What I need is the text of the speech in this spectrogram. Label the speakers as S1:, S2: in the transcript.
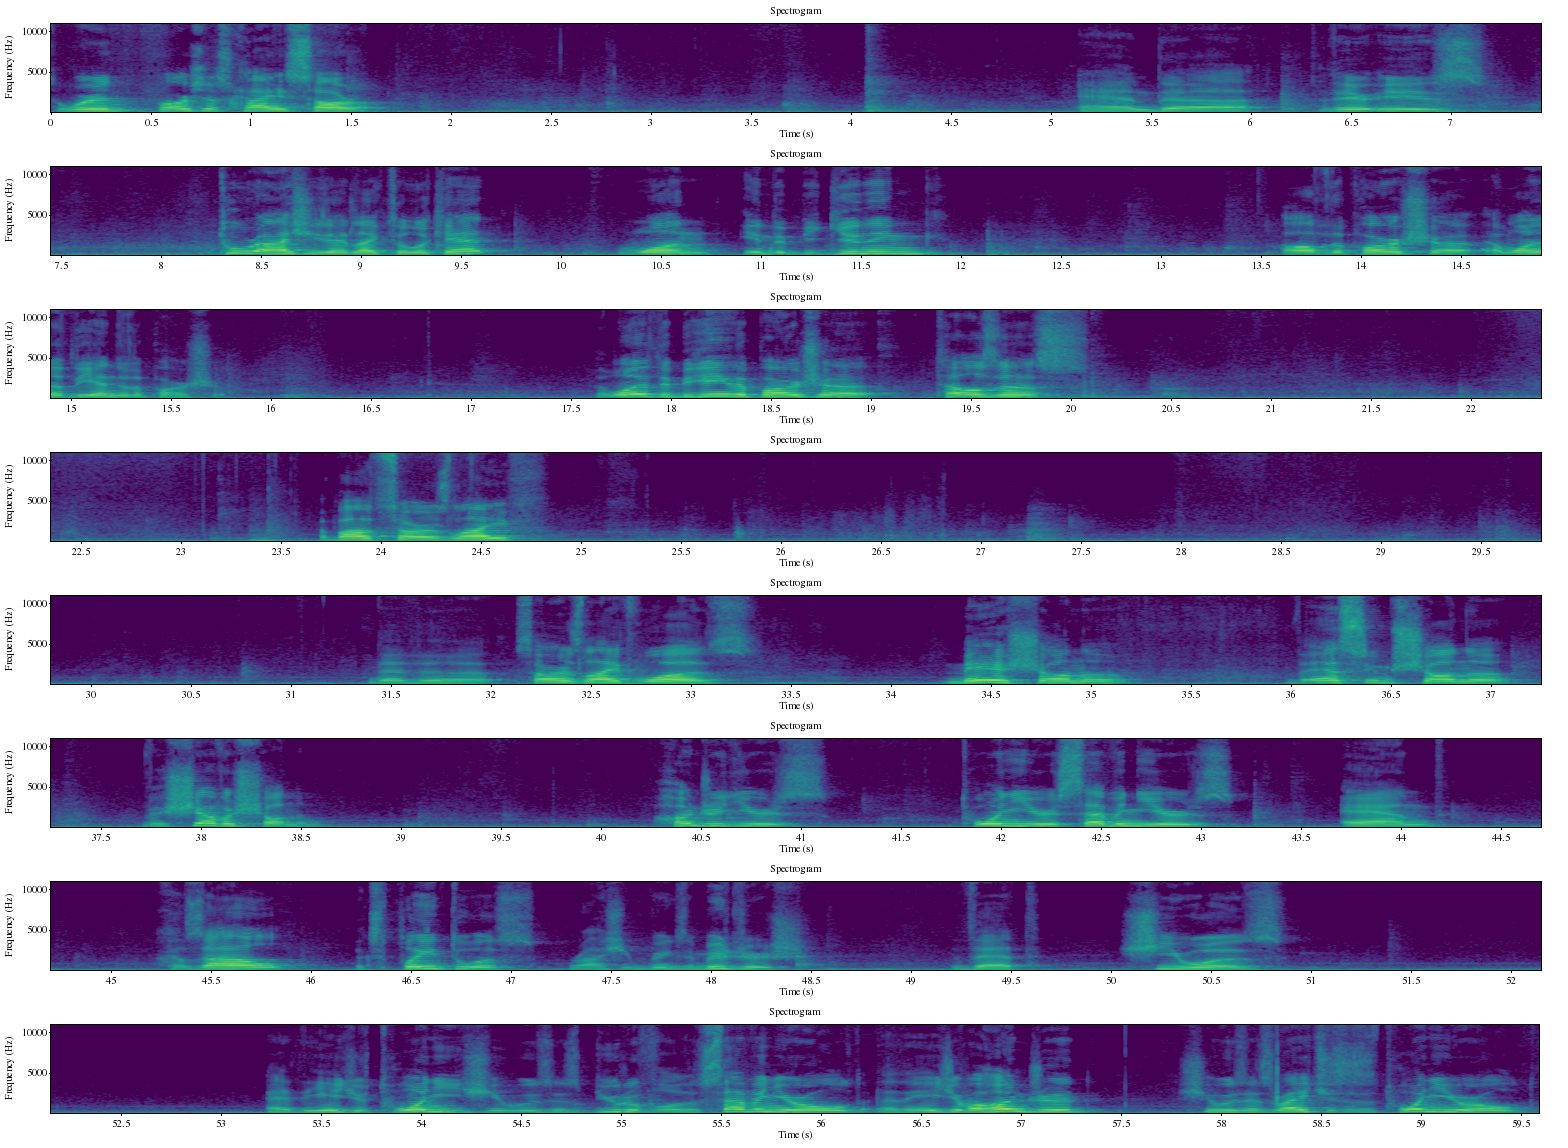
S1: So we're in Parshas Sarah. And uh, there is two Rashis I'd like to look at. One in the beginning of the Parsha and one at the end of the Parsha. The one at the beginning of the Parsha tells us about Sarah's life. That the Sarah's life was Mea Shana, V'esrim Shana, V'sheva Shanim. 100 years, 20 years, 7 years, and Chazal explained to us, Rashi brings a midrash, that she was at the age of 20, she was as beautiful as a seven year old. At the age of 100, she was as righteous as a 20 year old.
